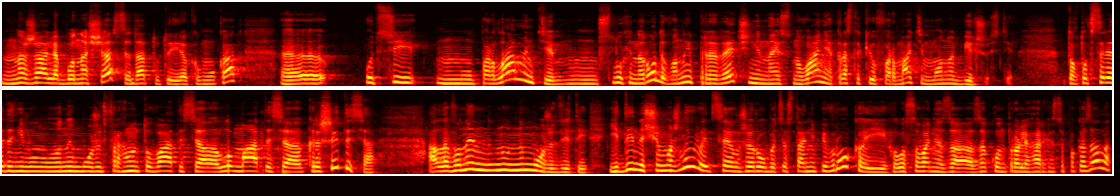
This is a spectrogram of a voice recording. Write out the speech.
На жаль, або на щастя, да, тут і якому як. У цій парламенті слухи народу вони приречені на існування якраз таки у форматі монобільшості. Тобто всередині вони можуть фрагментуватися, ломатися, кришитися. Але вони ну, не можуть зійти. Єдине, що можливо, і це вже робиться останні півроку, і голосування за закон про олігархів це показало,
